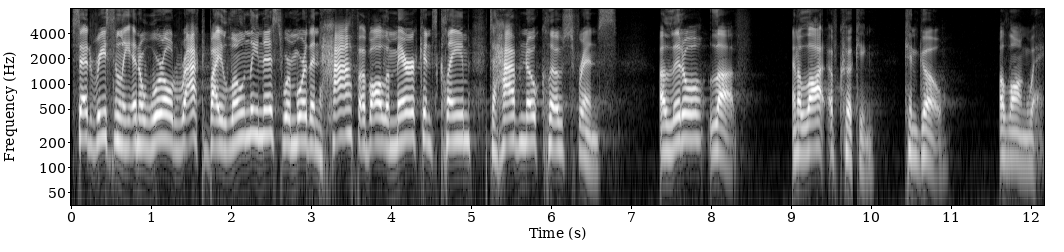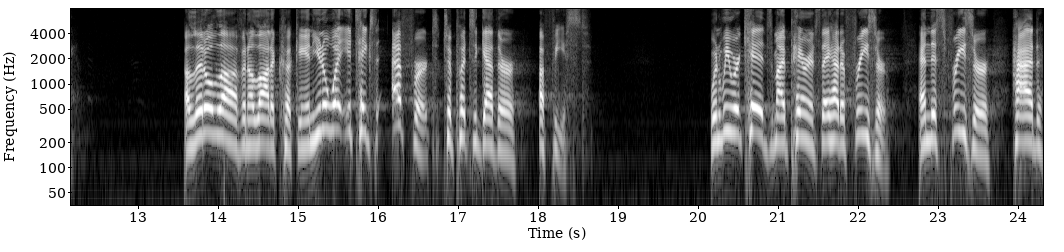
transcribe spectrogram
said recently in a world racked by loneliness where more than half of all Americans claim to have no close friends, a little love and a lot of cooking can go a long way. A little love and a lot of cooking. And you know what? It takes effort to put together a feast. When we were kids, my parents, they had a freezer, and this freezer had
